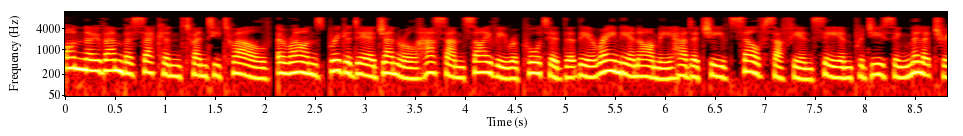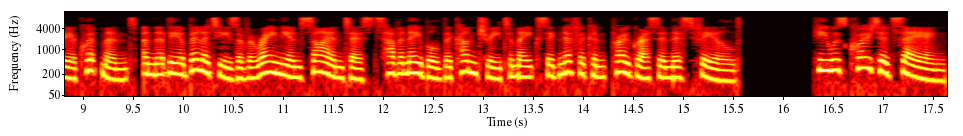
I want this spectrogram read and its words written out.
On November 2, 2012, Iran's Brigadier General Hassan Seifi reported that the Iranian army had achieved self-sufficiency in producing military equipment, and that the abilities of Iranian scientists have enabled the country to make significant progress in this field. He was quoted saying,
